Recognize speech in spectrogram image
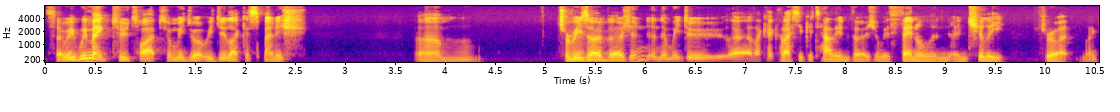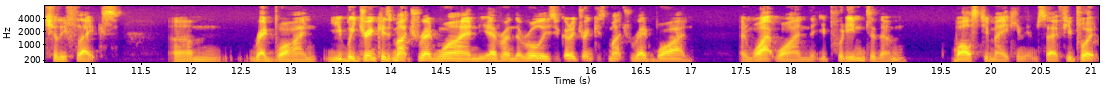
So we, we make two types when we do it. We do like a Spanish um, chorizo version, and then we do uh, like a classic Italian version with fennel and, and chili through it, like chili flakes. Um, red wine. You, we drink as much red wine. Everyone, the rule is you've got to drink as much red wine and white wine that you put into them whilst you're making them. So if you put,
